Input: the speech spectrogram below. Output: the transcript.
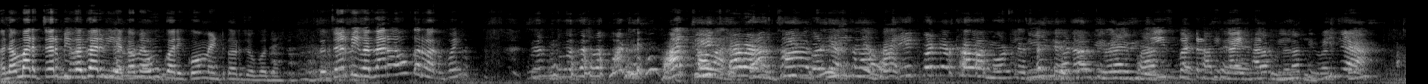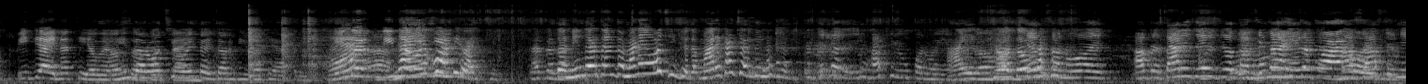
અને અમારે ચરબી વધારવી છે તમે શું કરી? કોમેન્ટ કરજો બધા તો ચરબી વધારવા શું કરવાનું ભાઈ? ભાત ખાવાનું. ચીઝ બટરથી કાઈ ખાતું નથી હવે નીંદર ઓછી હોય તો ચરબી વધે આપણી. નીંદર- નીંદર ઓછી વાત છે. તો નીંદર તને તો મને ઓછી છે તો મારે કા ચરબી નથી. હાથી ઉપર હોય. હા, જો તો. હોય. આપણે તારી દેશ જ તારી મારા ને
